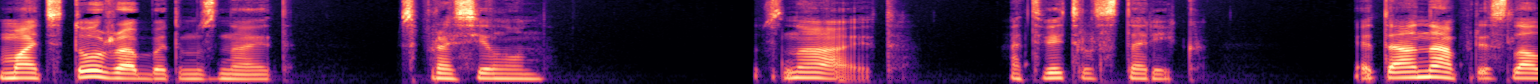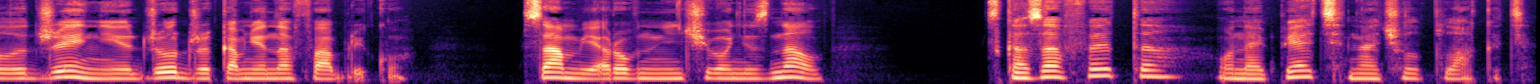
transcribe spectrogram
мать тоже об этом знает? спросил он. Знает, ответил старик. Это она прислала Дженни и Джорджа ко мне на фабрику. Сам я ровно ничего не знал. Сказав это, он опять начал плакать.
